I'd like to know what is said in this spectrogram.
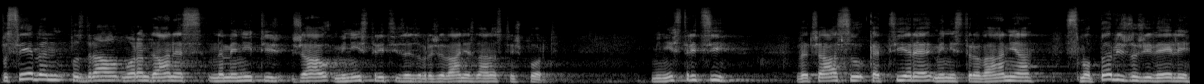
Poseben pozdrav moram danes nameniti žal ministrici za izobraževanje, znanost in šport. Ministrici, v času katere ministrovanja smo prvič doživeli,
